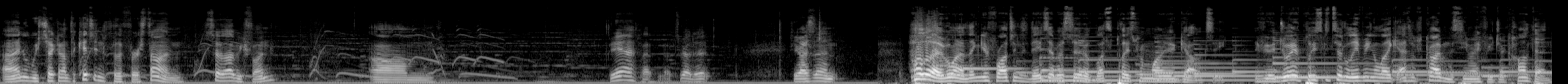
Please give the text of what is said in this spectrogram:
And we'll be checking out the kitchen for the first time. So that'll be fun. Um, yeah, that, that's about it. See you guys then. Hello everyone, and thank you for watching today's episode of Let's Play Super Mario Galaxy. If you enjoyed, please consider leaving a like and subscribing to see my future content.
